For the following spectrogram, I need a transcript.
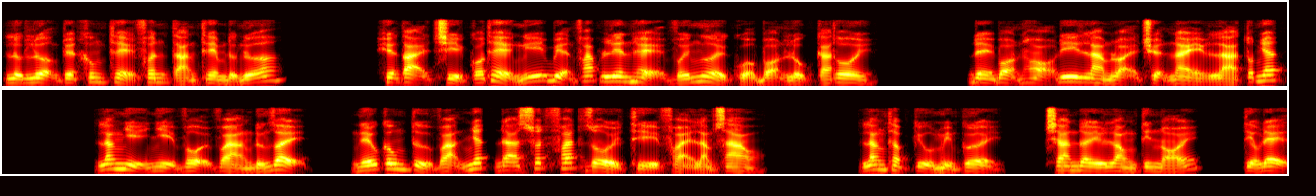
lực lượng tuyệt không thể phân tán thêm được nữa. Hiện tại chỉ có thể nghĩ biện pháp liên hệ với người của bọn lục ca thôi. Để bọn họ đi làm loại chuyện này là tốt nhất. Lăng nhị nhị vội vàng đứng dậy, nếu công tử vạn nhất đã xuất phát rồi thì phải làm sao? Lăng thập cửu mỉm cười, tràn đầy lòng tin nói, tiểu đệ,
